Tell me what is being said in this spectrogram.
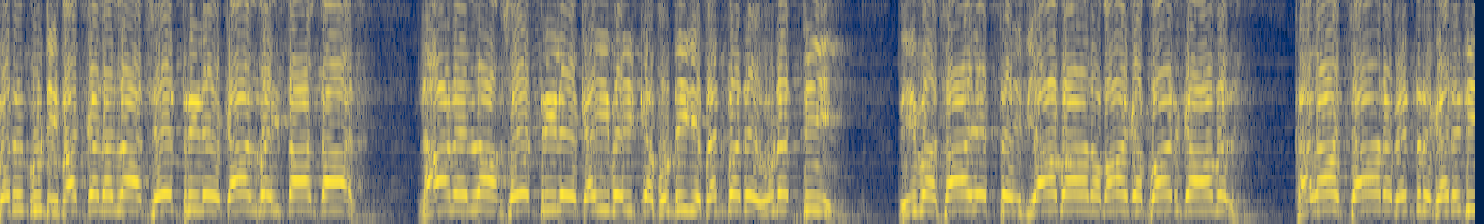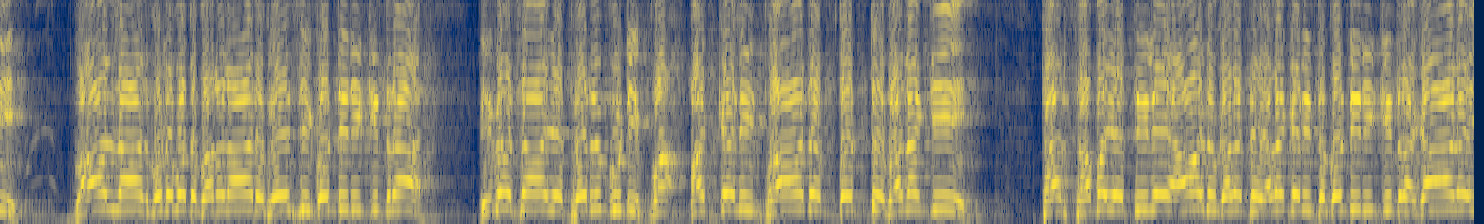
பெருங்குடி மக்கள் எல்லாம் சேற்றிலே கால் வைத்தால் தான் நாமெல்லாம் சோற்றிலே கை வைக்க முடியும் என்பதை உணர்த்தி விவசாயத்தை வியாபாரமாக பார்க்காமல் கலாச்சாரம் என்று கருதி வாழ்நாள் முழுவதும் வரலாறு பேசிக் கொண்டிருக்கின்றார். விவசாய பெருங்குடி மக்களின் பாதம் தொட்டு வணங்கி தற்சமயத்திலே ஆடு களத்தை அலங்கரித்துக் கொண்டிருக்கின்ற காலை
